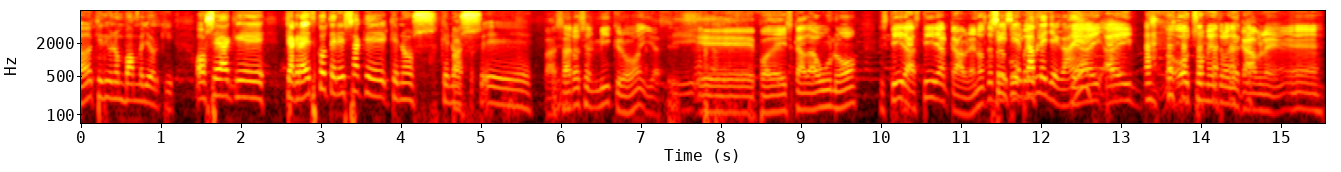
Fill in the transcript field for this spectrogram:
Ah, que diu un bon mallorquí. O sea que te agradezco, Teresa, que, que nos... Que nos eh, Pasaros el micro y así eh, podéis cada uno. Estira, estira el cable, no te Sí, preocupes. sí, el cable llega, que ¿eh? Hay, hay 8 metros de cable. eh.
